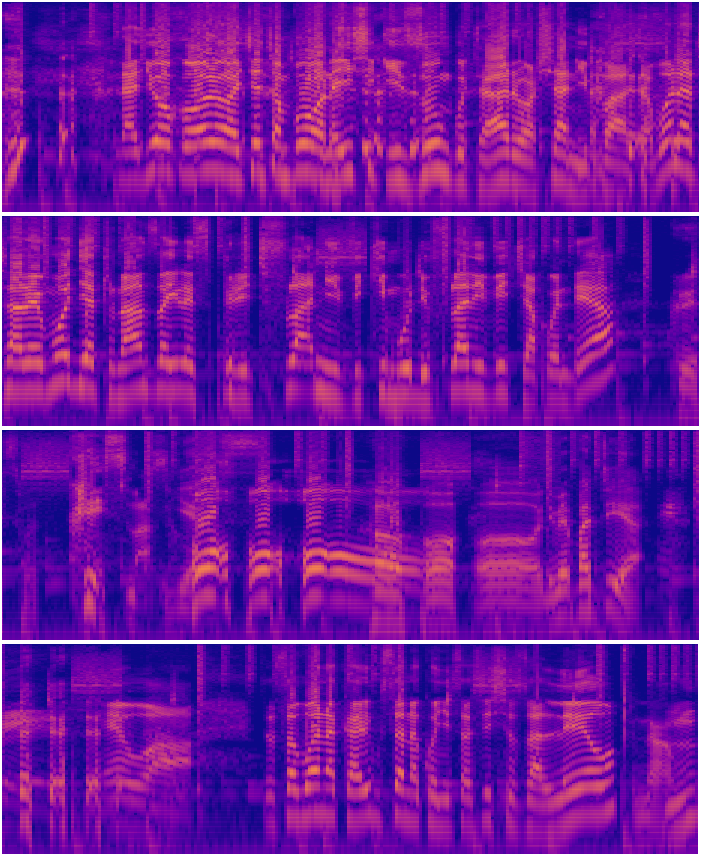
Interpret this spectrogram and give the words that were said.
najua kwa wale wachache ambao wanaishi kizungu tayari washanipata bwana tarehe moja tunaanza ile spirit fulani hivi kimudi fulani hivi cha kuendea Christmas. christmas Yes. ho, ho, ho. Ho, ho, ho. Nimepatia. Ewa. Sasa bwana, karibu sana kwenye sasisho za leo. Naam. Mm,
